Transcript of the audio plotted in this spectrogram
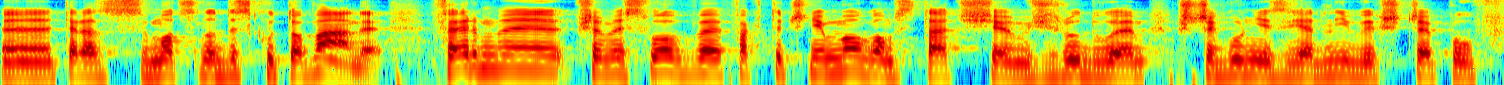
e, teraz mocno dyskutowane. Fermy przemysłowe faktycznie mogą stać się źródłem szczególnie zjadliwych szczepów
